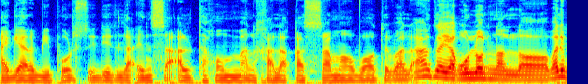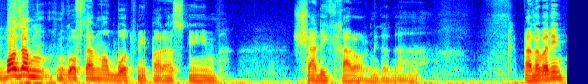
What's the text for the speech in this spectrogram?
اگر بیپرسیدید لئن سألتهم من خلق السماوات والارض لیقولن الله. ولی بازم می‌گفتن ما بت میپرستیم شریک قرار می‌دادن. بنابراین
